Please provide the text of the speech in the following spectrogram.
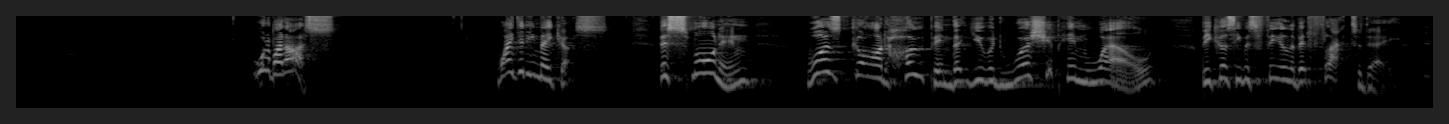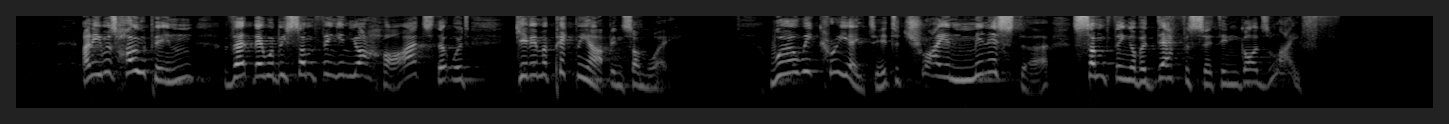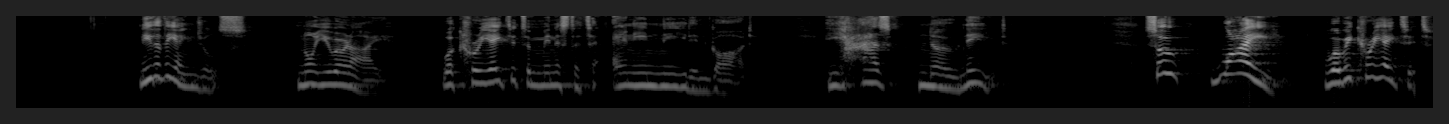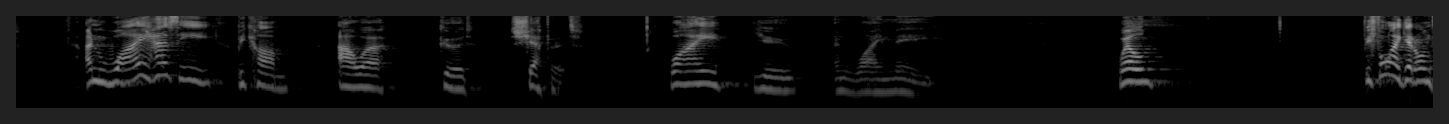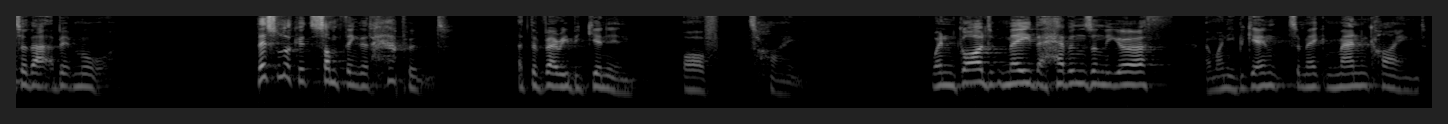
What about us? Why did He make us? This morning, was God hoping that you would worship him well because he was feeling a bit flat today? And he was hoping that there would be something in your heart that would give him a pick me up in some way. Were we created to try and minister something of a deficit in God's life? Neither the angels nor you and I were created to minister to any need in God. He has no need. So, why were we created? And why has He become our good shepherd? Why you and why me? Well, before I get onto that a bit more, let's look at something that happened at the very beginning of time. When God made the heavens and the earth, and when He began to make mankind,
